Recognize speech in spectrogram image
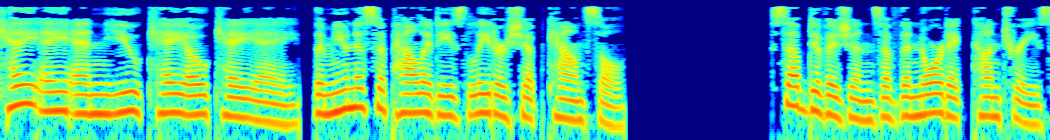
KANUKOKA, the municipality's leadership council Subdivisions of the Nordic countries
